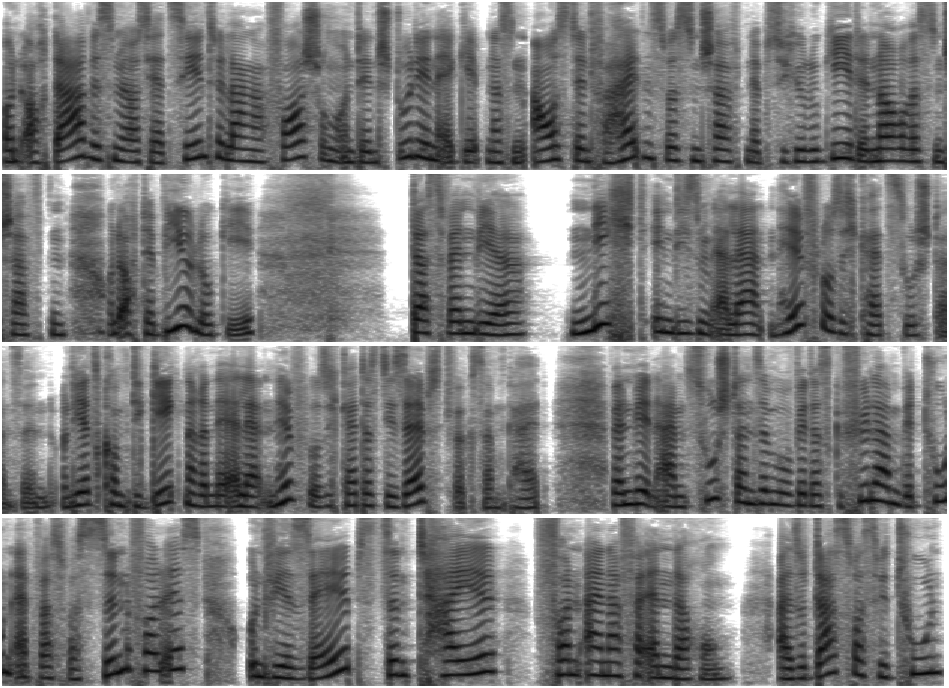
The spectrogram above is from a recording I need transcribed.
Und auch da wissen wir aus jahrzehntelanger Forschung und den Studienergebnissen aus den Verhaltenswissenschaften, der Psychologie, den Neurowissenschaften und auch der Biologie, dass wenn wir nicht in diesem erlernten Hilflosigkeitszustand sind, und jetzt kommt die Gegnerin der erlernten Hilflosigkeit, das ist die Selbstwirksamkeit. Wenn wir in einem Zustand sind, wo wir das Gefühl haben, wir tun etwas, was sinnvoll ist, und wir selbst sind Teil von einer Veränderung. Also das, was wir tun,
